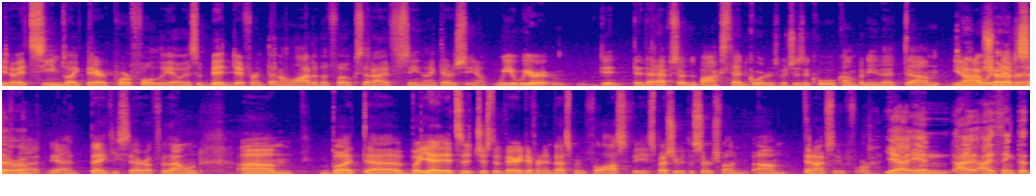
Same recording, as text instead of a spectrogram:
you know, it seems like their portfolio is a bit different than a lot of the folks that I've seen. Like there's, you know, we we were did did that episode in the Boxed headquarters, which is a cool company that um, you know Yeah, I would shout out never Sarah. thought. Yeah, thank you, Sarah, for that one. Um, but uh, but yeah, it's a, just a very different investment philosophy, especially with the search fund um, than I've seen before. Yeah, and I, I think that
